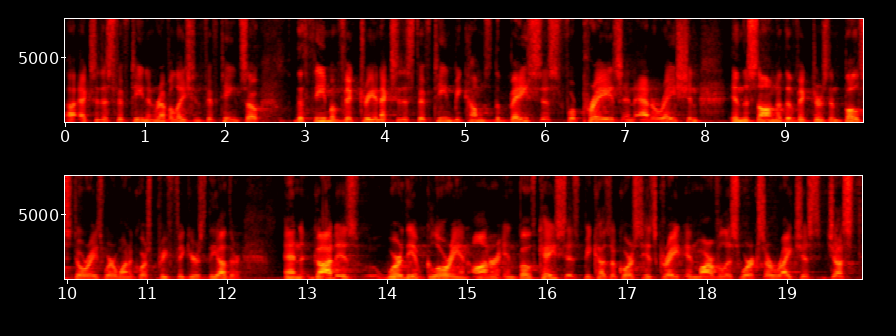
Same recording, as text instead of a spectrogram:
uh, Exodus 15 and Revelation 15. So the theme of victory in Exodus 15 becomes the basis for praise and adoration in the Song of the Victors in both stories, where one, of course, prefigures the other. And God is worthy of glory and honor in both cases because, of course, his great and marvelous works are righteous, just,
